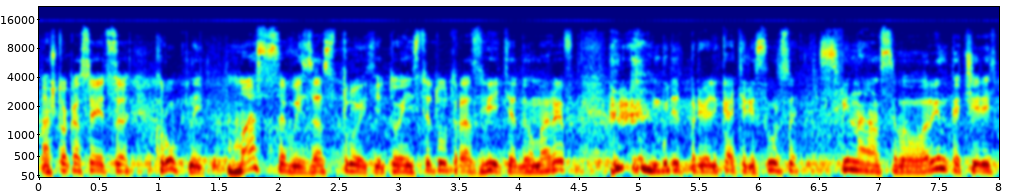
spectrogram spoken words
А что касается крупной массовой застройки, то Институт развития Дом РФ будет привлекать ресурсы с финансового рынка через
